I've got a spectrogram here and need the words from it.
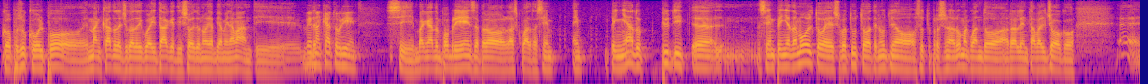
colpo su colpo, è mancato le giocate di qualità che di solito noi abbiamo in avanti. Vi è mancato Brienza? Sì, è mancato un po' Brienza, però la squadra si è impegnato più di, eh, si è impegnata molto e soprattutto ha tenuto sotto pressione a Roma quando rallentava il gioco. Eh,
